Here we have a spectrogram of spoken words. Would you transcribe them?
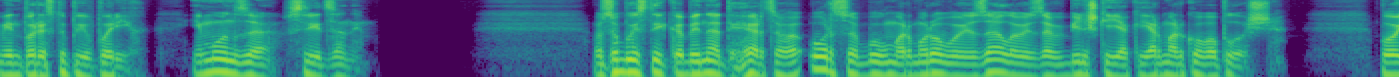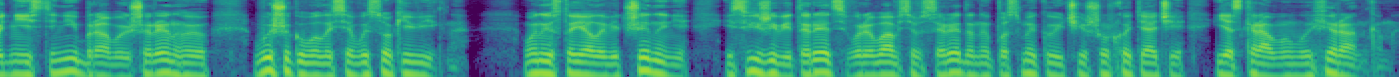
Він переступив поріг, і Монза вслід за ним. Особистий кабінет герцога Орсо був мармуровою залою завбільшки, як ярмаркова площа. По одній стіні бравою шеренгою вишикувалися високі вікна. Вони стояли відчинені, і свіжий вітерець виривався всередину, посмикуючи шурхотячі яскравими фіранками.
